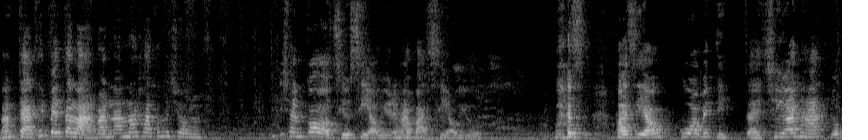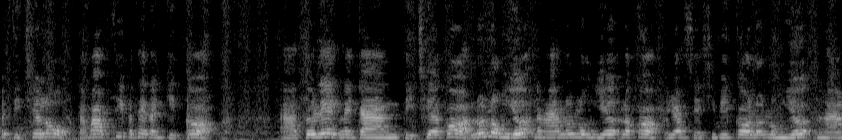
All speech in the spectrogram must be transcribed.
หลังจากที่ไปตลาดวันนั้นนะคะท่านผู้ชม ดิฉันก็เสียวๆอยู่นะคะบาดเสียวอยู่บาดบาดเสียวกลัวไปติดเชื้อนะคะกลัวไปติดเชื้อโรค แต่ว่าที่ประเทศอังกฤษก็ตัวเลขในการติดเชื้อก็ลดลงเยอะนะคะ ลดลงเยอะแล้วก็ยอดเสียชีวิตก็ลดลงเยอะนะคะ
